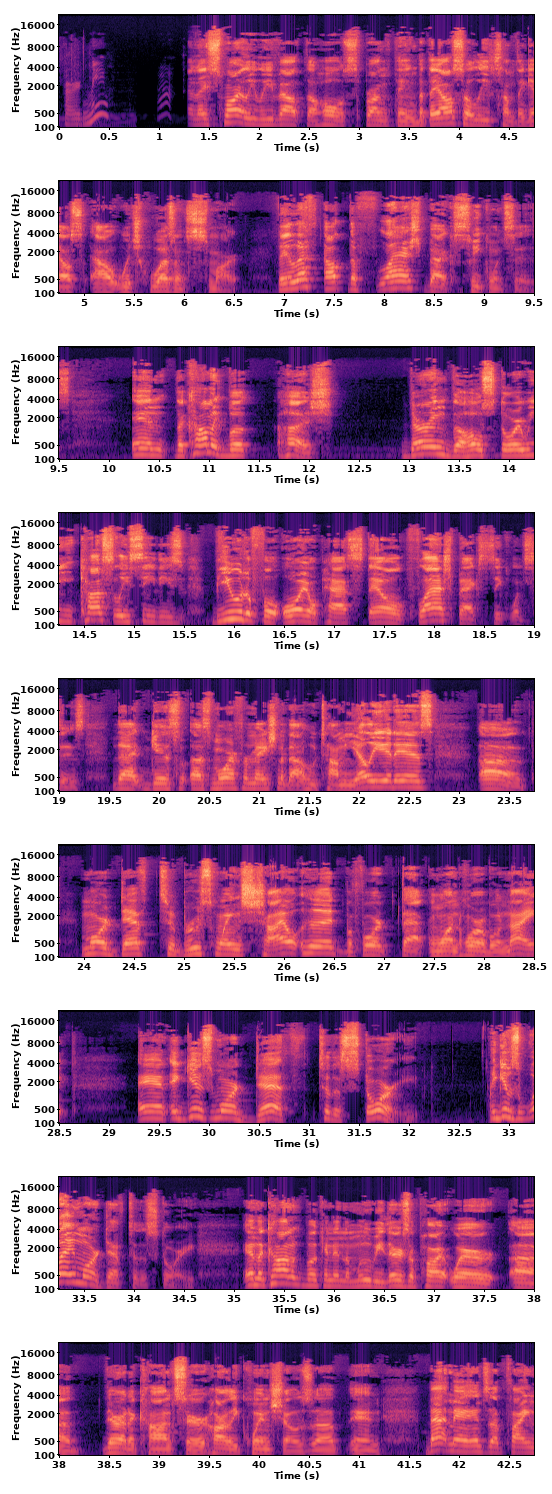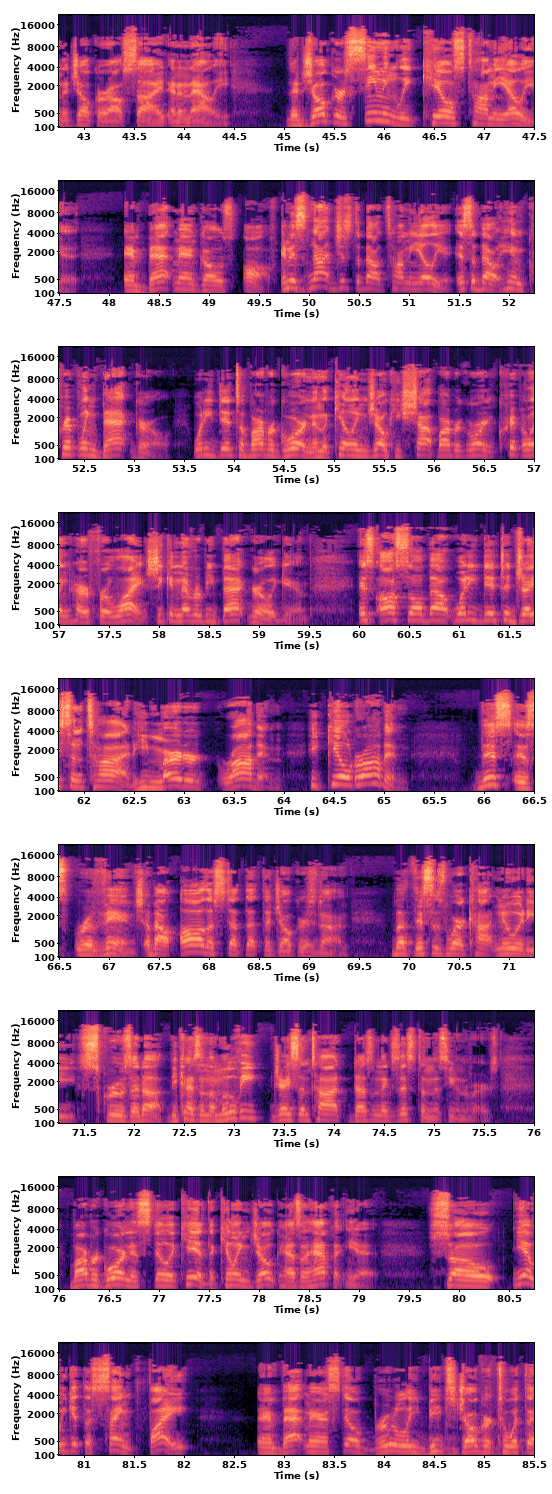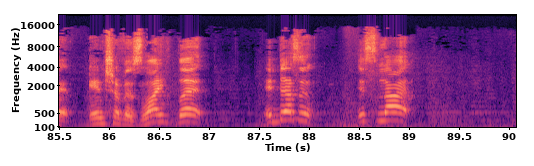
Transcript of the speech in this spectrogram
Pardon me? And they smartly leave out the whole sprung thing, but they also leave something else out which wasn't smart. They left out the flashback sequences. In the comic book Hush, during the whole story, we constantly see these beautiful oil pastel flashback sequences that gives us more information about who Tommy Elliot is, uh, more depth to Bruce Wayne's childhood before that one horrible night, and it gives more depth to the story. It gives way more depth to the story. In the comic book and in the movie, there's a part where uh, they're at a concert. Harley Quinn shows up, and Batman ends up fighting the Joker outside in an alley. The Joker seemingly kills Tommy Elliot, and Batman goes off. And it's not just about Tommy Elliot, it's about him crippling Batgirl. What he did to Barbara Gordon in the killing joke. He shot Barbara Gordon, crippling her for life. She can never be Batgirl again. It's also about what he did to Jason Todd. He murdered Robin. He killed Robin. This is revenge about all the stuff that the Joker's done. But this is where continuity screws it up. Because in the movie, Jason Todd doesn't exist in this universe. Barbara Gordon is still a kid. The killing joke hasn't happened yet. So, yeah, we get the same fight, and Batman still brutally beats Joker to within an inch of his life, but it doesn't, it's not,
